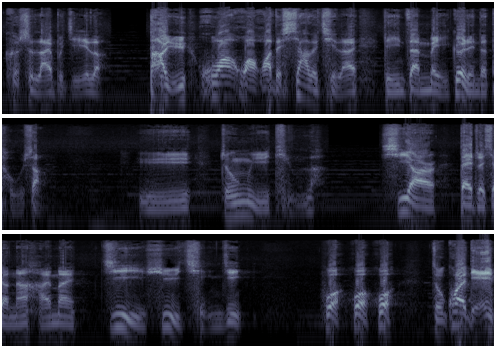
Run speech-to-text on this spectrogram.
可是来不及了，大雨哗哗哗的下了起来，淋在每个人的头上。雨终于停了，希尔带着小男孩们继续前进。嚯嚯嚯，走快点，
